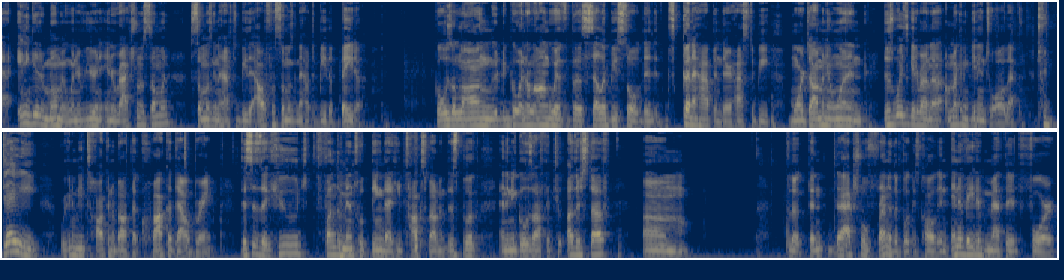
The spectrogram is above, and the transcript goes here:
at any given moment, whenever you're in interaction with someone, someone's gonna have to be the alpha, someone's gonna have to be the beta. Goes along, going along with the sell or be sold. It's gonna happen. There has to be more dominant one, and there's ways to get around that. I'm not gonna get into all that. Today, we're gonna be talking about the crocodile brain. This is a huge fundamental thing that he talks about in this book, and then he goes off into other stuff. Um, look, the, the actual front of the book is called An Innovative Method for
